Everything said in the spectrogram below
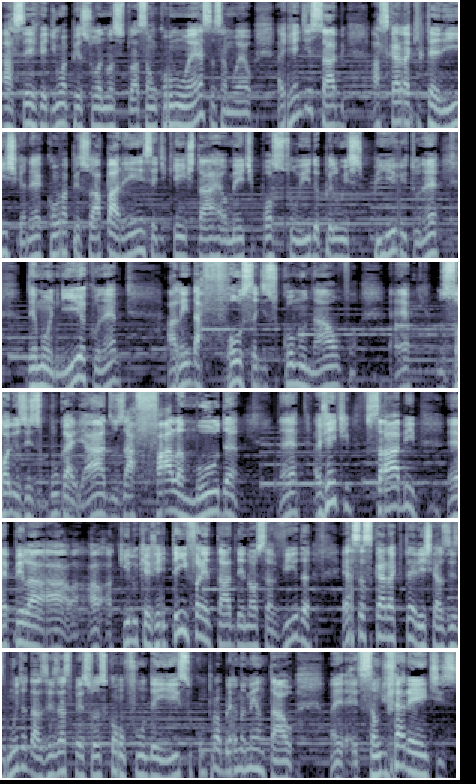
acerca de uma pessoa numa situação como essa, Samuel, a gente sabe as características, né, como a pessoa, a aparência de quem está realmente possuída pelo espírito, né, demoníaco, né? Além da força descomunal, é, os olhos esbugalhados, a fala muda. Né? A gente sabe, é, pela a, a, aquilo que a gente tem enfrentado em nossa vida, essas características. Às vezes, muitas das vezes as pessoas confundem isso com problema mental, é, são diferentes.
